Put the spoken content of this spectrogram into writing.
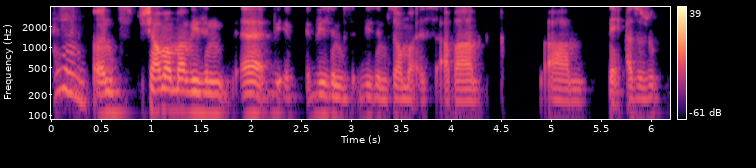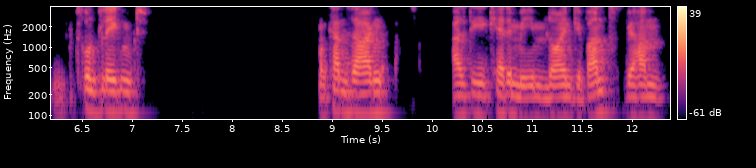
und schauen wir mal, wie es im, äh, wie, wie es im, wie es im Sommer ist. Aber ähm, nee, also so grundlegend, man kann sagen, alte Academy im neuen Gewand. Wir haben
